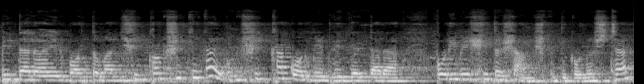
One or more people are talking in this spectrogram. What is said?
বিদ্যালয়ের বর্তমান শিক্ষক শিক্ষিকা এবং শিক্ষাকর্মী বৃন্দের দ্বারা পরিবেশিত সাংস্কৃতিক অনুষ্ঠান।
